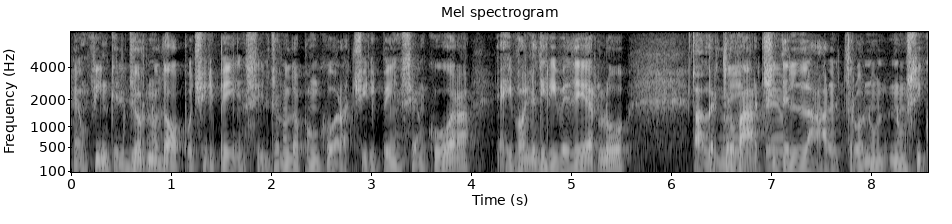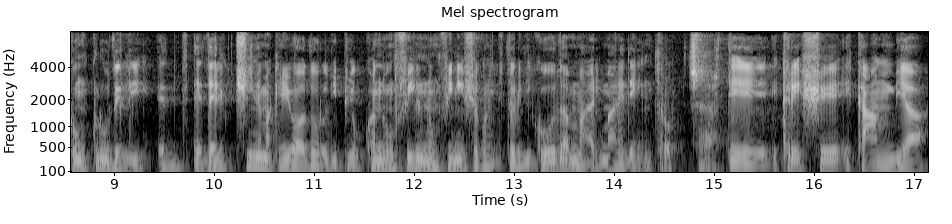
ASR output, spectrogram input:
È un film che il giorno dopo ci ripensi, il giorno dopo ancora ci ripensi ancora e hai voglia di rivederlo per Talmente. trovarci dell'altro, non, non si conclude lì ed, ed è il cinema che io adoro di più, quando un film non finisce con i titoli di coda ma rimane dentro Certo. e, e cresce e cambia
